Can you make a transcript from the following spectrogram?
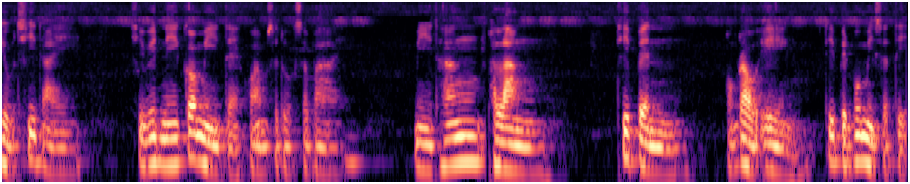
อยู่ที่ใด ชีวิตนี้ก็มีแต่ความสะดวกสบาย มีทั้งพลังที่เป็นของเราเองที่เป็นผู้มีสติ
